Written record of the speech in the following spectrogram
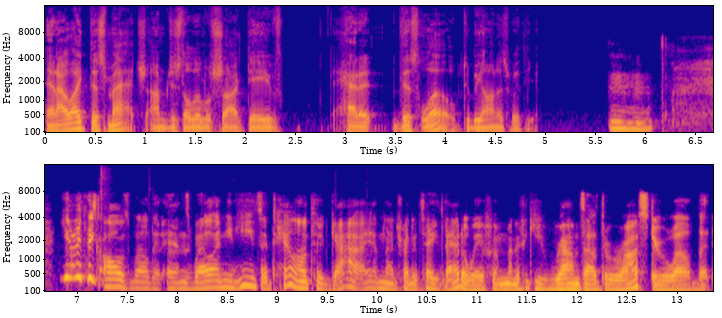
and I like this match. I'm just a little shocked Dave had it this low. To be honest with you. Mm-hmm. Yeah, I think all is well that ends well. I mean, he's a talented guy. I'm not trying to take that away from him. And I think he rounds out the roster well. But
